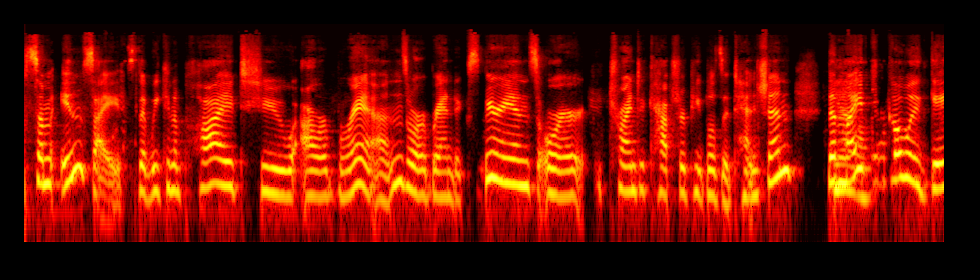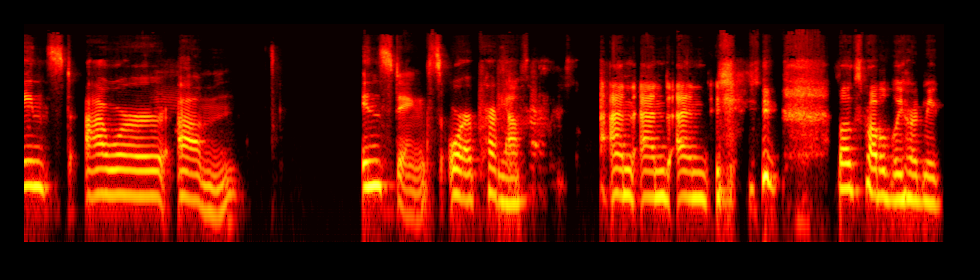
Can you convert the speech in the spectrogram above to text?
some insights that we can apply to our brands or brand experience or trying to capture people's attention that yeah. might go against our um, instincts or preferences. Yeah. And and and folks probably heard me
